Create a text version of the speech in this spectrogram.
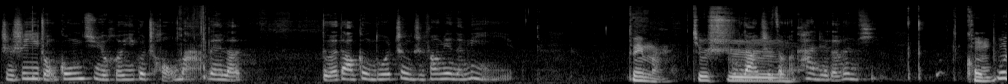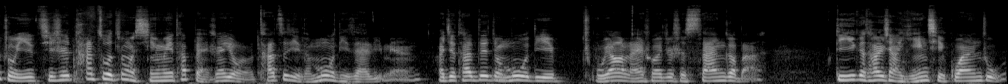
只是一种工具和一个筹码，为了得到更多政治方面的利益。对嘛？就是组长是怎么看这个问题？恐怖主义其实他做这种行为，他本身有他自己的目的在里面，而且他这种目的主要来说就是三个吧。第一个，他是想引起关注，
